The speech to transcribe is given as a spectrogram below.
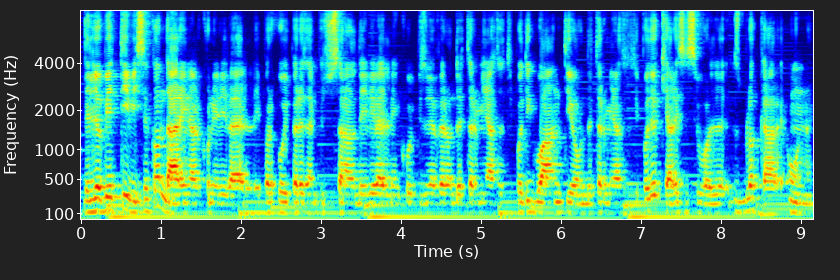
degli obiettivi secondari in alcuni livelli, per cui per esempio ci saranno dei livelli in cui bisogna avere un determinato tipo di guanti o un determinato tipo di occhiali se si vuole sbloccare un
